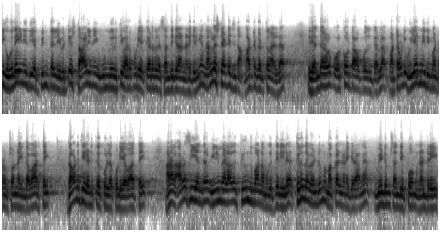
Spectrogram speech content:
நீங்கள் உதயநிதியை பின்தள்ளி விட்டு ஸ்டாலினை முன்னிறுத்தி வரக்கூடிய தேர்தலை சந்திக்கலாம்னு நினைக்கிறீங்க. நல்ல ஸ்ட்ராட்டஜி தான். மாற்று இல்லை. இது எந்த அளவுக்கு ஒர்க் அவுட் ஆக போகுதுன்னு தெரில மற்றபடி உயர்நீதிமன்றம் சொன்ன இந்த வார்த்தை கவனத்தில் எடுத்துக்கொள்ளக்கூடிய வார்த்தை. ஆனால் அரசு இயந்திரம் இனிமேலாவது திருந்துமா நமக்கு தெரியல. திருந்த வேண்டும்னு மக்கள் நினைக்கிறாங்க. மீண்டும் சந்திப்போம். நன்றி.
